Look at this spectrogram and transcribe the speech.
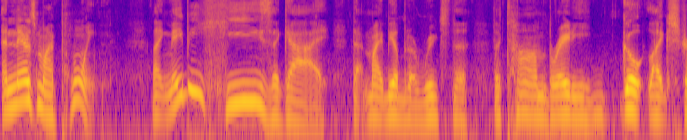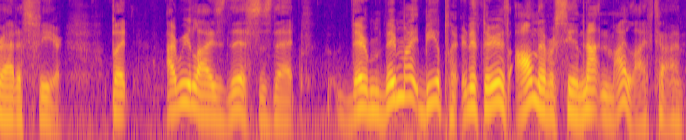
And there's my point. Like maybe he's a guy that might be able to reach the the Tom Brady goat like stratosphere. But I realize this is that there there might be a player, and if there is, I'll never see him. Not in my lifetime.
